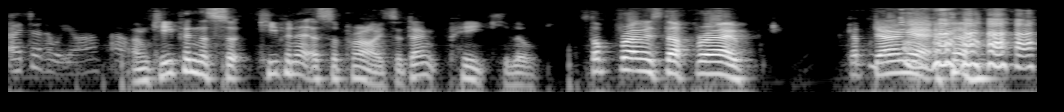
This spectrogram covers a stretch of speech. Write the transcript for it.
I don't know what you're on about. I'm keeping the su- keeping it a surprise, so don't peek, you little. Stop throwing stuff through. God dang it!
